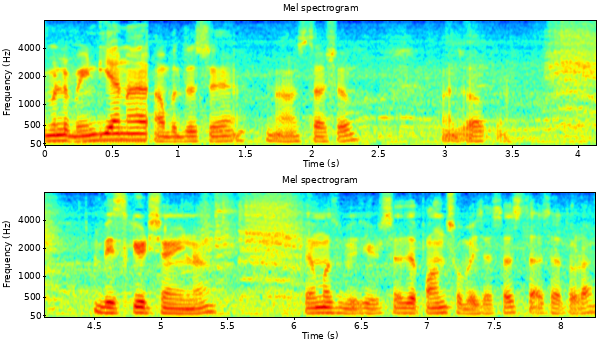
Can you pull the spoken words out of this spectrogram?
મતલબ ઇન્ડિયાના આ બધું છે. નાસ્તા આ જો બિસ્કિટ છે અહીંના. ફેમસ બિસ્કિટ છે. જે પાંચસો પૈસા સસ્તા છે થોડા.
